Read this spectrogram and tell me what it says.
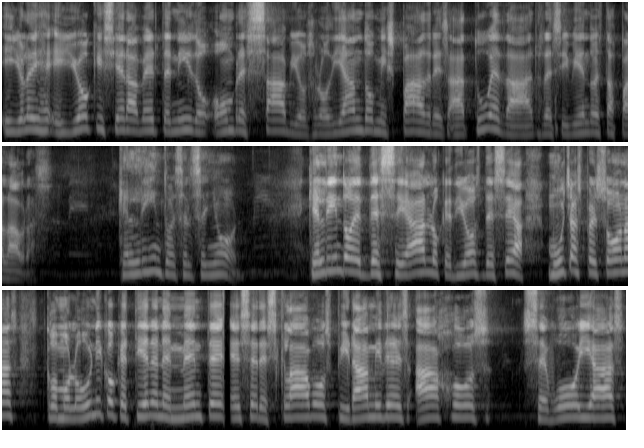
y yo le dije, y yo quisiera haber tenido hombres sabios rodeando mis padres a tu edad recibiendo estas palabras. Qué lindo es el Señor. Qué lindo es desear lo que Dios desea. Muchas personas como lo único que tienen en mente es ser esclavos, pirámides, ajos, cebollas,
